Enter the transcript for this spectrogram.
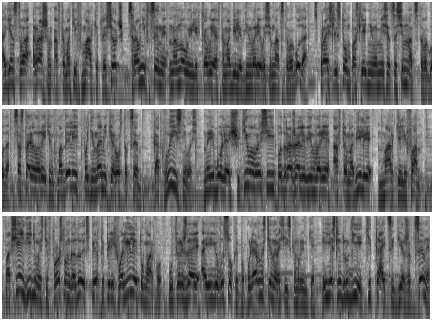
Агентство Russian Automotive Market Research, сравнив цены на новые легковые автомобили в январе 2018 года с прайс-листом последнего месяца 2017 года, составило рейтинг моделей по динамике роста цен. Как выяснилось, наиболее ощутимо в России подорожали в январе автомобили марки Lifan. По всей видимости, в прошлом году эксперты перехвалили эту марку, утверждая о ее высокой популярности на российском рынке. И если другие китайцы держат цены,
